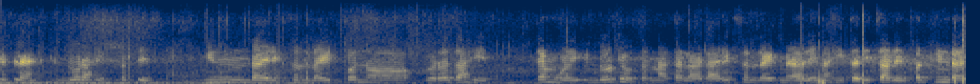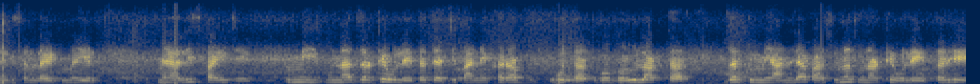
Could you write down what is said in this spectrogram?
हे प्लॅन्ट इंडोर आहेत तसेच इन डायरेक्ट सनलाईट पण गरज आहे. त्यामुळे इंडोर ठेवताना त्याला डायरेक्ट सनलाईट मिळाले नाही तरी चालेल पण इनडायरेक्ट सनलाईट मिळेल मिळालीच पाहिजे. तुम्ही उन्हात जर ठेवले तर त्याची पाने खराब होतात व गळू लागतात. जर तुम्ही आणल्यापासूनच उन्हात ठेवले तर हे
